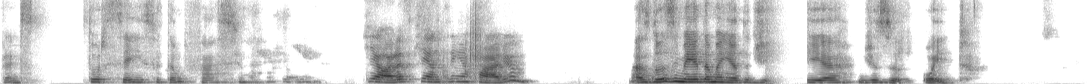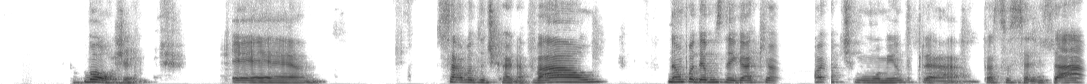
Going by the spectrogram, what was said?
Para distorcer isso é tão fácil. Que horas que entra em aquário? Às duas e meia da manhã do dia 18. Bom, gente, é sábado de carnaval. Não podemos negar que é um ótimo momento para socializar,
